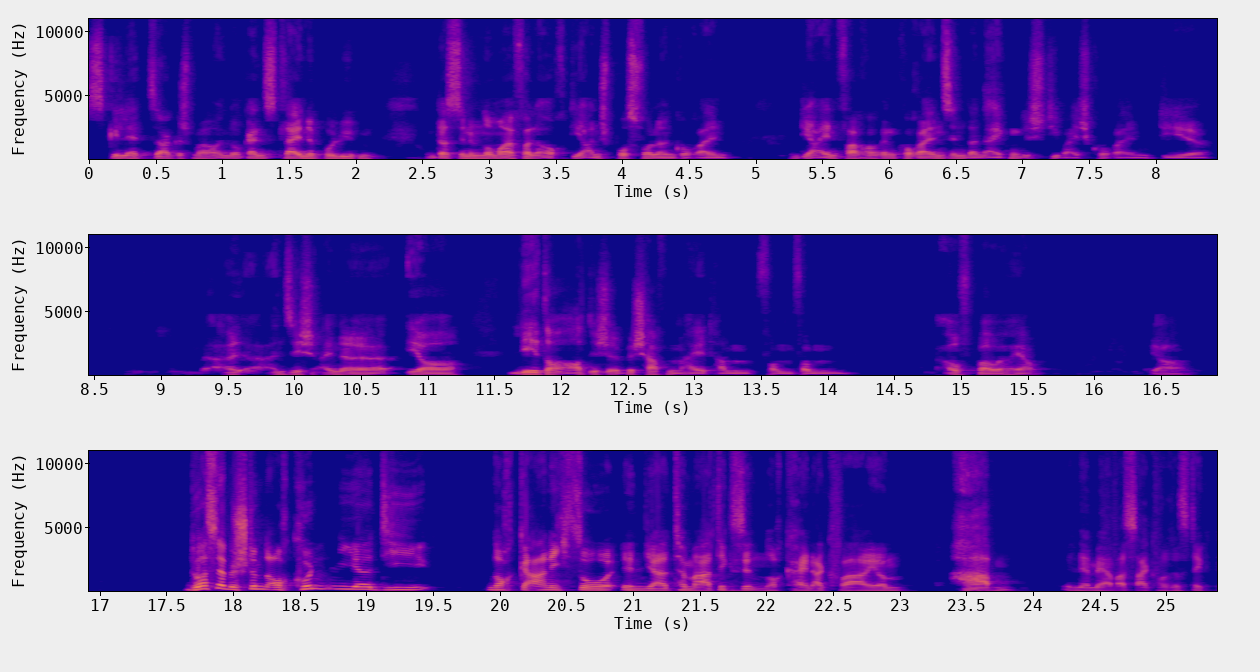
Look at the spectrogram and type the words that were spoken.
Skelett, sage ich mal, und nur ganz kleine Polypen. Und das sind im Normalfall auch die anspruchsvolleren Korallen. Und die einfacheren Korallen sind dann eigentlich die Weichkorallen, die äh, an sich eine eher lederartige Beschaffenheit haben vom, vom Aufbau her. Ja. Du hast ja bestimmt auch Kunden hier, die noch gar nicht so in der Thematik sind, noch kein Aquarium haben in der Meerwasseraquaristik.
